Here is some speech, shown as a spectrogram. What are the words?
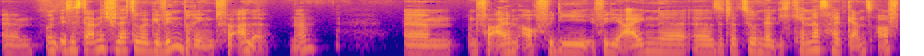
Ähm, und ist es dann nicht vielleicht sogar gewinnbringend für alle? Ne? Ähm, und vor allem auch für die, für die eigene äh, Situation, denn ich kenne das halt ganz oft.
